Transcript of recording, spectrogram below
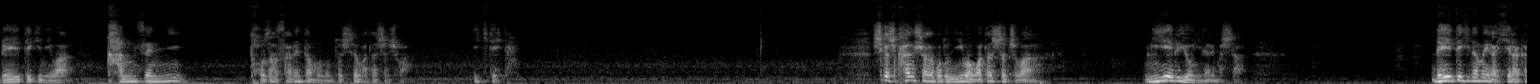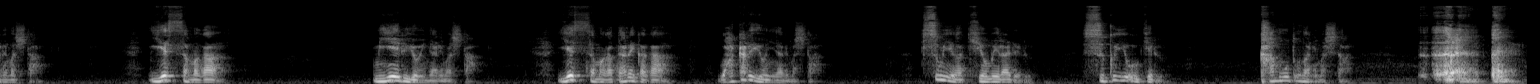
霊的には完全に閉ざされたものとして私たちは生きていたしかし感謝なことに今私たちは見えるようになりました。霊的な目が開かれました。イエス様が見えるようになりました。イエス様が誰かが分かるようになりました。罪が清められる。救いを受ける。可能となりました。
